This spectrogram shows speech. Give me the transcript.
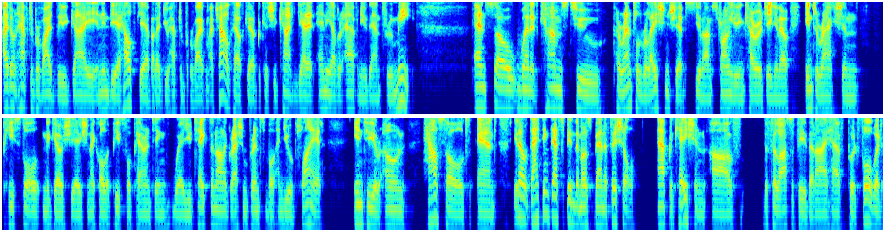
I don't have to provide the guy in India healthcare, but I do have to provide my child healthcare because she can't get it any other avenue than through me. And so when it comes to parental relationships, you know, I'm strongly encouraging, you know, interaction, peaceful negotiation. I call it peaceful parenting, where you take the non-aggression principle and you apply it into your own household. And, you know, I think that's been the most beneficial application of the philosophy that I have put forward.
